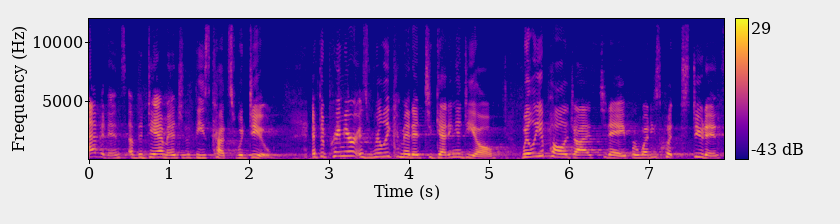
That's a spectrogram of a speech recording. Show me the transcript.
evidence of the damage that these cuts would do. If the Premier is really committed to getting a deal, will he apologize today for what he's put students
